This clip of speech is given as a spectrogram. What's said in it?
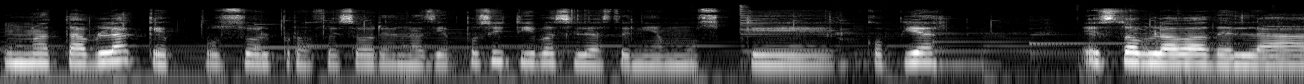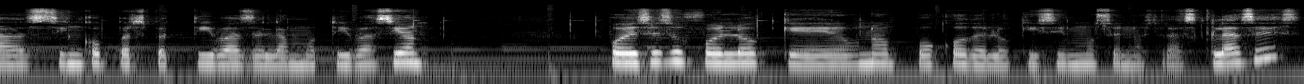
una tabla que puso el profesor en las diapositivas y las teníamos que copiar. Esto hablaba de las cinco perspectivas de la motivación. Pues eso fue lo que, un poco de lo que hicimos en nuestras clases.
